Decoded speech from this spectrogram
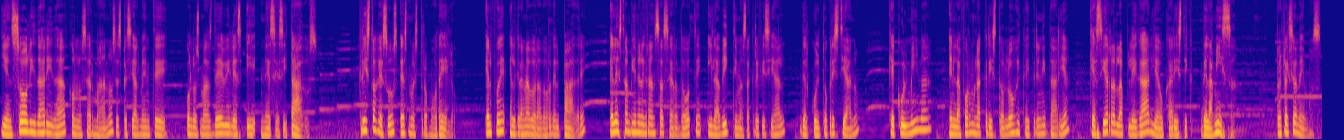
y en solidaridad con los hermanos, especialmente con los más débiles y necesitados. Cristo Jesús es nuestro modelo. Él fue el gran adorador del Padre, Él es también el gran sacerdote y la víctima sacrificial del culto cristiano, que culmina en la fórmula cristológica y trinitaria que cierra la plegaria eucarística de la misa. Reflexionemos.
